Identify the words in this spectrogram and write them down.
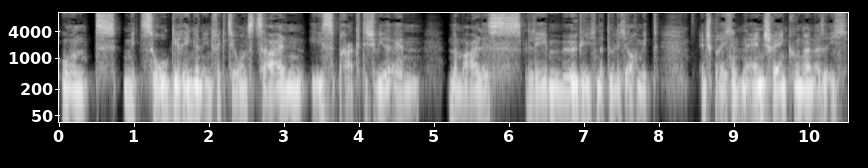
Und mit so geringen Infektionszahlen ist praktisch wieder ein normales Leben möglich, natürlich auch mit entsprechenden Einschränkungen. Also ich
